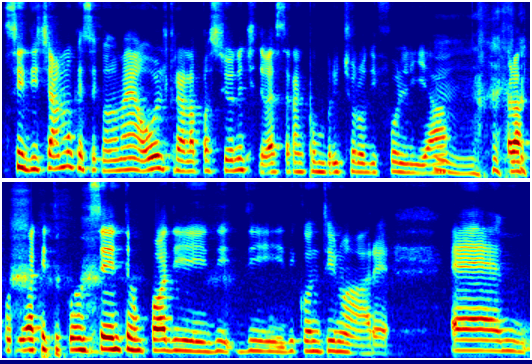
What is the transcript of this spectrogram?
Sì, diciamo che secondo me oltre alla passione ci deve essere anche un briciolo di follia, mm. la follia che ti consente un po' di, di, di, di continuare. Eh,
